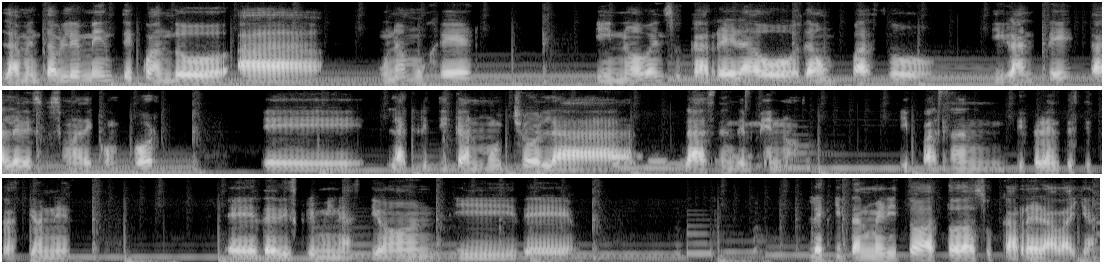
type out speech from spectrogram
lamentablemente cuando a una mujer innova en su carrera o da un paso gigante, sale de su zona de confort, eh, la critican mucho, la, hacen de menos y pasan diferentes situaciones eh, de discriminación y de... le quitan mérito a toda su carrera, vaya.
